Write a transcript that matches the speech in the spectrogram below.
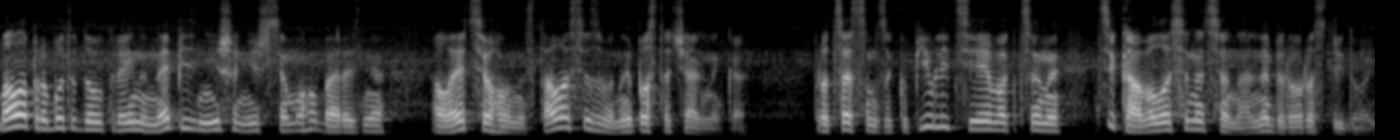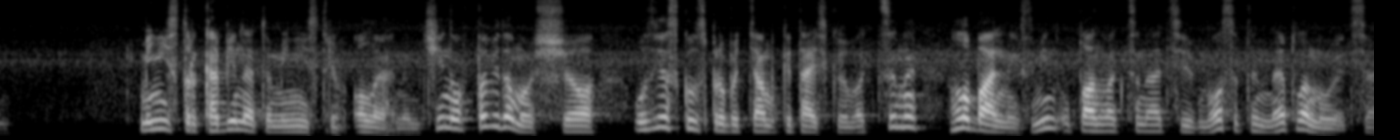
мала прибути до України не пізніше, ніж 7 березня, але цього не сталося з вини постачальника. Процесом закупівлі цієї вакцини цікавилося Національне бюро розслідувань. Міністр Кабінету міністрів Олег Немчинов повідомив, що у зв'язку з прибуттям китайської вакцини глобальних змін у план вакцинації вносити не планується.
